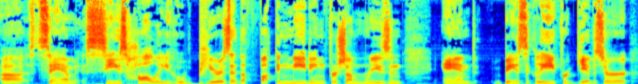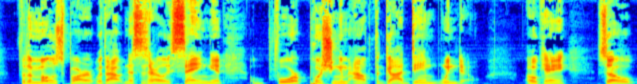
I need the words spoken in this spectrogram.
uh, Sam sees Holly, who appears at the fucking meeting for some reason, and basically he forgives her for the most part, without necessarily saying it, for pushing him out the goddamn window. Okay? So,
